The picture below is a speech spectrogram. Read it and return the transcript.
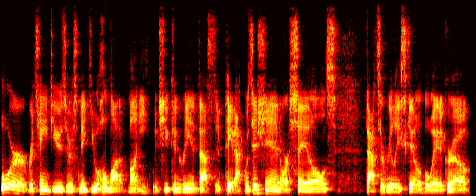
Or retained users make you a whole lot of money, which you can reinvest in paid acquisition or sales. That's a really scalable way to grow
